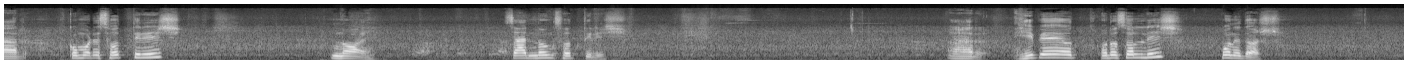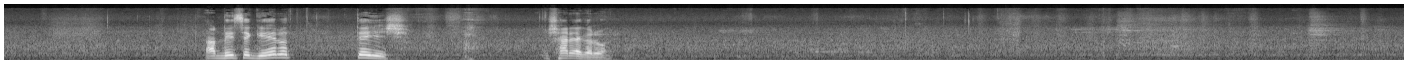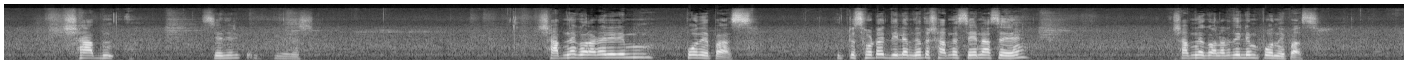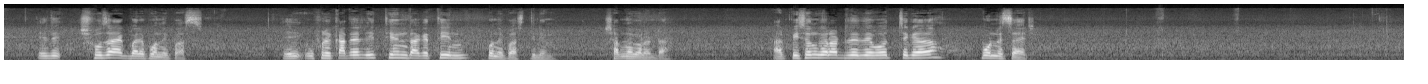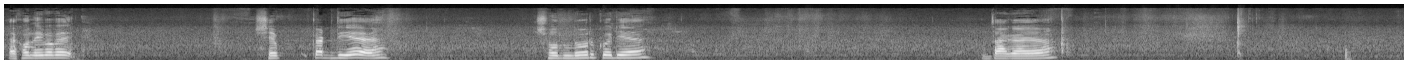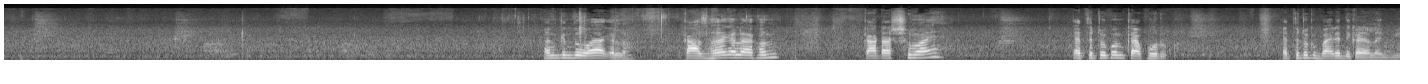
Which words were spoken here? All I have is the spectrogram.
আর কোমরে ছত্রিশ, নয়। চার নং ছত্রিশ। আর হিপে উনচল্লিশ, পনে দশ। আর নিচে গের তেইশ, সাড়ে এগারো। সামনে গলাটা পনে পাঁচ। একটু ছোটো দিলাম, যেহেতু সামনে চেন আছে, সামনে গলাটা দিলাম পনে পাঁচ। এই যে সোজা একবারে পনে পাঁচ। এই উপরে কাদের তিন, দাগের তিন, পনে পাঁচ দিলাম সামনে গলাটা। আর পিছন গলাটা দিয়ে দেবো হচ্ছে গা পনে চার। এখন এইভাবে শেপ কাট দিয়ে সুন্দর করে দাগায়া। এখন কিন্তু হয়ে গেল। কাজ হয়ে গেল এখন। কাটার সময় এতটুকুন কাপড়, এতটুকু বাইরে দিয়ে কাটা লাগবে।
